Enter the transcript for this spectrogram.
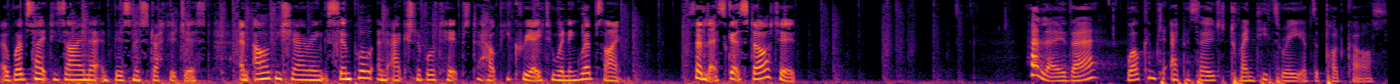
a website designer and business strategist, and I'll be sharing simple and actionable tips to help you create a winning website. So let's get started. Hello there. Welcome to episode 23 of the podcast.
